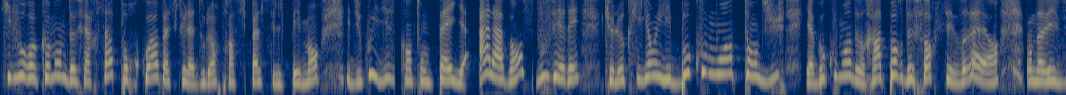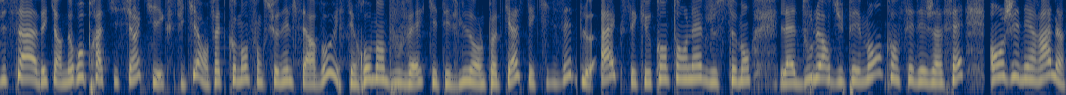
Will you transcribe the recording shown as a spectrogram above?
qui vous recommandent de faire ça. Pourquoi? Parce que la douleur principale, c'est le paiement. Et du coup, ils disent quand on paye à l'avance, vous verrez que le client, il est beaucoup moins tendu. Il y a beaucoup moins de rapport de force, c'est vrai. Hein. on avait vu ça avec un neuropraticien qui expliquait en fait comment fonctionnait le cerveau. Et c'était Romain Bouvet qui était venu dans le podcast et qui disait le hack, c'est que quand on enlève justement la douleur du paiement, quand c'est déjà fait, en général,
